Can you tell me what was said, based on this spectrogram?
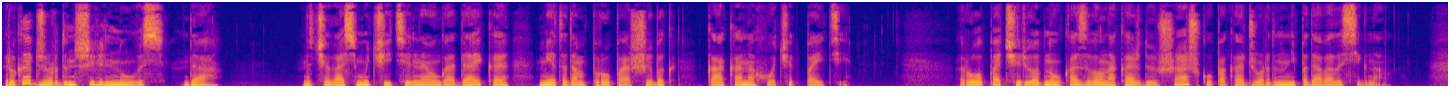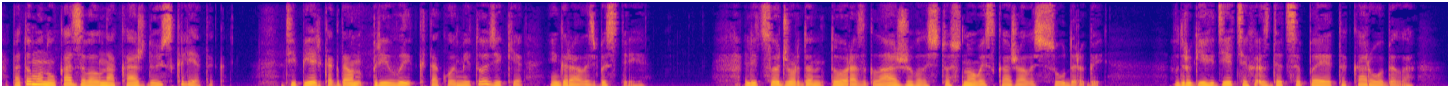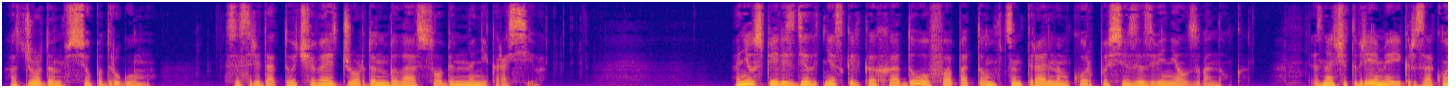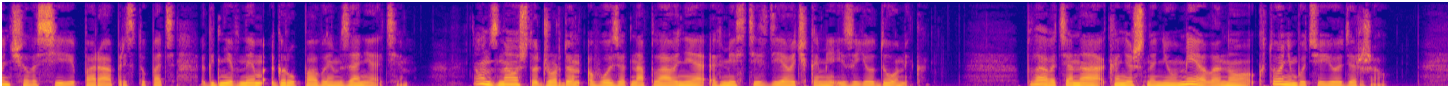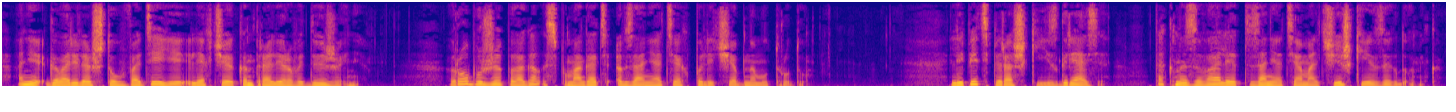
Рука Джордан шевельнулась. Да. Началась мучительная угадайка методом проб и ошибок, как она хочет пойти. Роб очередно указывал на каждую шашку, пока Джордан не подавала сигнал. Потом он указывал на каждую из клеток. Теперь, когда он привык к такой методике, игралось быстрее. Лицо Джордан то разглаживалось, то снова искажалось судорогой. В других детях с ДЦП это коробило, а с Джордан все по-другому. Сосредоточиваясь, Джордан была особенно некрасива. Они успели сделать несколько ходов, а потом в центральном корпусе зазвенел звонок. Значит, время игр закончилось, и пора приступать к дневным групповым занятиям. Он знал, что Джордан возят на плавание вместе с девочками из ее домика. Плавать она, конечно, не умела, но кто-нибудь ее держал. Они говорили, что в воде ей легче контролировать движение. Робу же полагалось помогать в занятиях по лечебному труду. Лепить пирожки из грязи, так называли это занятие мальчишки из их домика.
